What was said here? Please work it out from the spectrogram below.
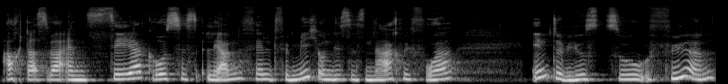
auch das war ein sehr großes Lernfeld für mich und ist es nach wie vor. Interviews zu führen,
